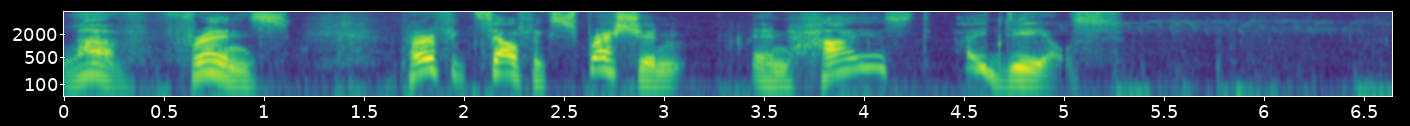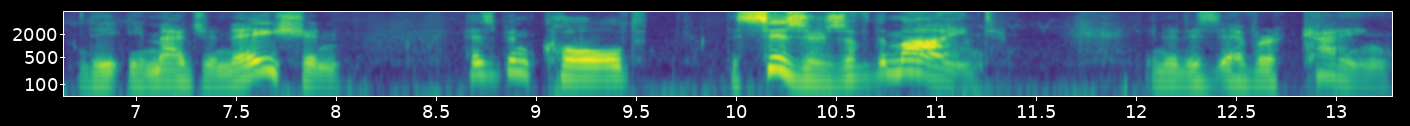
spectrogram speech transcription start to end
love, friends, perfect self expression, and highest ideals. The imagination has been called the scissors of the mind, and it is ever cutting,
